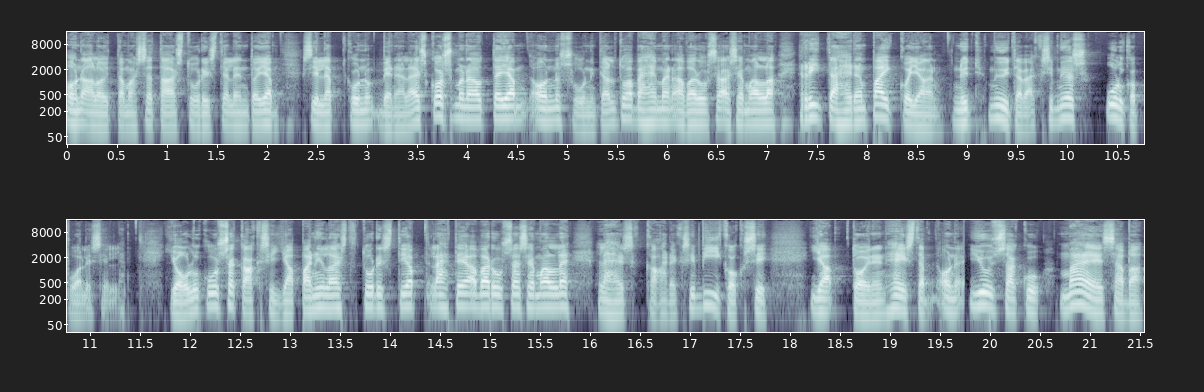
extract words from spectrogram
on aloittamassa taas turistilentoja, sillä kun venäläiskosmonautteja on suunniteltua vähemmän avaruusasemalla, riittää heidän paikkojaan nyt myytäväksi myös ulkopuolisille. Joulukuussa kaksi japanilaista turistia lähtee avaruusasemalle lähes kahdeksi viikoksi, ja toinen heistä on Yusaku Maesaba,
